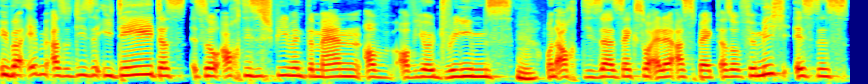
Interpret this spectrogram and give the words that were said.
Über eben, also diese Idee, dass so auch dieses Spiel mit The Man of, of Your Dreams mhm. und auch dieser sexuelle Aspekt. Also für mich ist es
